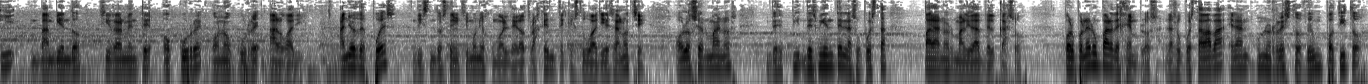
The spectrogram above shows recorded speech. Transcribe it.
y van viendo si realmente ocurre o no ocurre algo allí. Años después, distintos testimonios como el del otro agente que estuvo allí esa noche o los hermanos desmienten la supuesta paranormalidad del caso. Por poner un par de ejemplos, la supuesta baba eran unos restos de un potito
